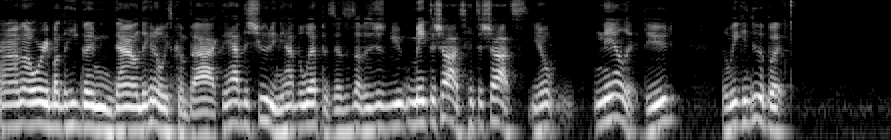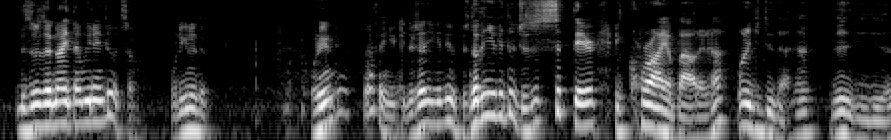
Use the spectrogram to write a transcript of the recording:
I'm not worried about the Heat going down. They can always come back. They have the shooting. They have the weapons. That's stuff. It's just you make the shots, hit the shots. You know, nail it, dude. And we can do it. But this was a night that we didn't do it. So what are you gonna do? What are you gonna do? Nothing. You can, there's nothing you can do. There's nothing you can do. Just, just sit there and cry about it, huh? Why did you do that, huh? Why did you do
